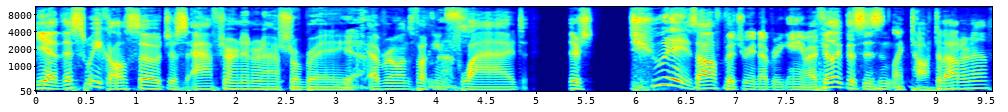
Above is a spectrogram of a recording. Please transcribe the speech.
Yeah, this week also just after an international break, Yeah. everyone's fucking Nuts. flagged. There's two days off between every game. I feel like this isn't like talked about enough.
